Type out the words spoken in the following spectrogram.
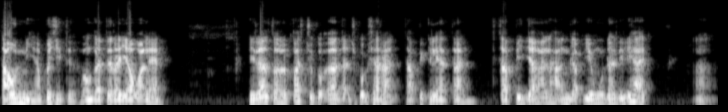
tahun ni apa cerita? Orang kata raya awal kan? Hilal tahun lepas cukup uh, tak cukup syarat tapi kelihatan tetapi janganlah anggap ia mudah dilihat. Ha.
